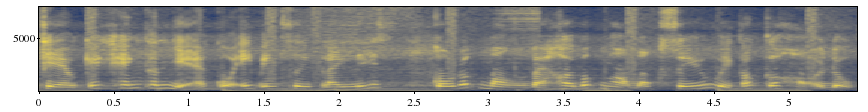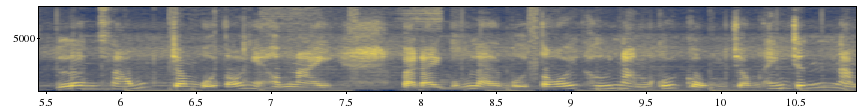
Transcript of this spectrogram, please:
Chào các khán thính giả của FMC Playlist. Cô rất mừng và hơi bất ngờ một xíu vì có cơ hội được lên sóng trong buổi tối ngày hôm nay. Và đây cũng là buổi tối thứ năm cuối cùng trong tháng 9 năm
